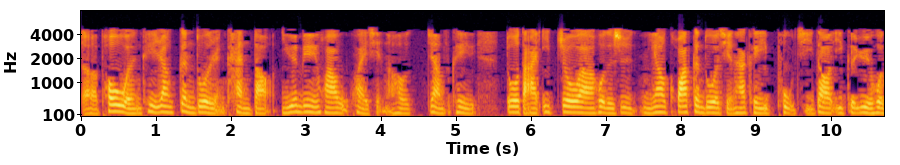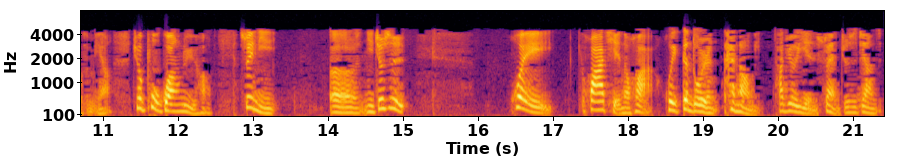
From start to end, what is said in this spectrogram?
呃 PO 文可以让更多的人看到，你愿不愿意花五块钱，然后这样子可以多达一周啊，或者是你要花更多的钱，它可以普及到一个月或怎么样，就曝光率哈，所以你呃你就是会。花钱的话，会更多人看到你，他就演算就是这样子，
